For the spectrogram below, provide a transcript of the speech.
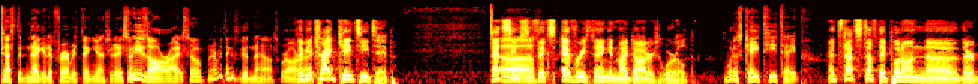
tested negative for everything yesterday, so he's all right. So everything's good in the house. We're all Have right. you tried KT tape? That seems Uh, to fix everything in my daughter's world. what is KT tape? It's that stuff they put on uh, their,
